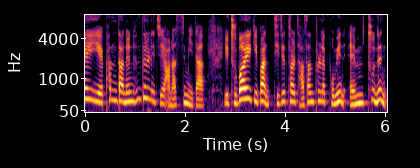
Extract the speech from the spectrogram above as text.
UAE의 판단은 흔들리지 않았습니다. 이 두바이 기반 디지털 자산 플랫폼인 M2는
